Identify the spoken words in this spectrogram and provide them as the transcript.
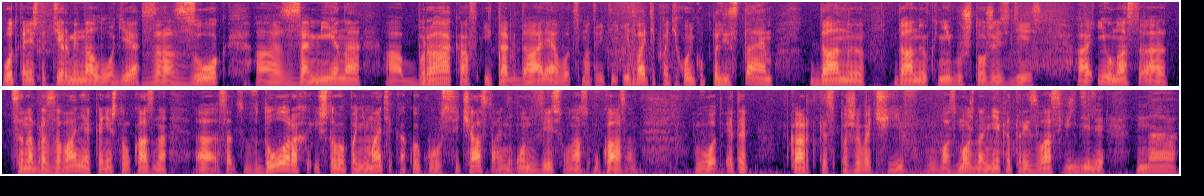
Вот, конечно, терминология, разок, а, замена а, браков и так далее. Вот смотрите. И давайте потихоньку полистаем данную, данную книгу, что же здесь. А, и у нас ценообразование, конечно, указано в долларах. И чтобы понимать, какой курс сейчас, он здесь у нас указан. Вот, это картка споживачів. Возможно, некоторые из вас видели на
